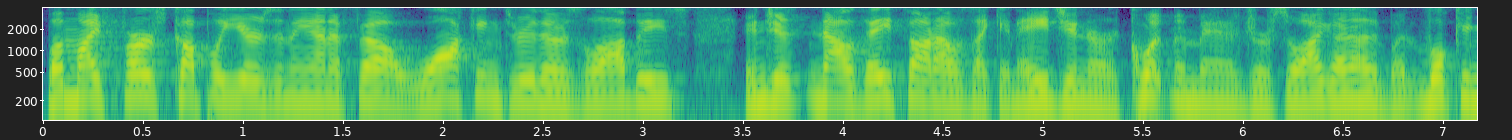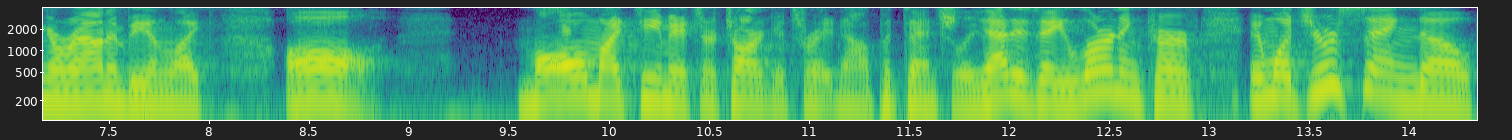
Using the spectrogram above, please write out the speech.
But my first couple years in the NFL, walking through those lobbies and just now they thought I was like an agent or equipment manager. So I got but looking around and being like, oh, all my teammates are targets right now, potentially. That is a learning curve. And what you're saying, though,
